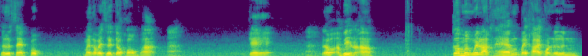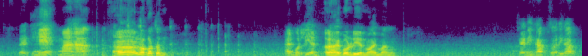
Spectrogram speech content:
ซื้อเสร็จปุ๊บมันก็ไปซื้อเจ้าของพระอ่าเก๊อ่าแล้วพี่อ้าวก็มึงเวลาแท้มึงไปขายคนอื่นแต่แค่มาหาเออเราก็ต้องให้บทเรียน เออให้บทเรียนไว้มั่ง แค่นี้ครับ สวัสดีครับ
